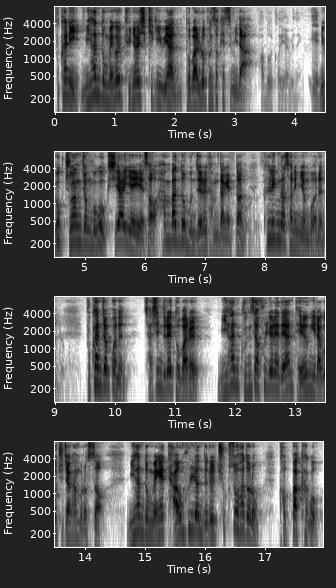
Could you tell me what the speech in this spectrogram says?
북한이 미한 동맹을 균열시키기 위한 도발로 분석했습니다. 미국 중앙정보국 CIA에서 한반도 문제를 담당했던 클링너 선임 연구원은 북한 정권은 자신들의 도발을 미한 군사 훈련에 대한 대응이라고 주장함으로써 미한 동맹의 다음 훈련들을 축소하도록 겁박하고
